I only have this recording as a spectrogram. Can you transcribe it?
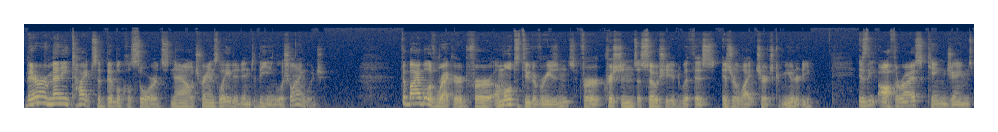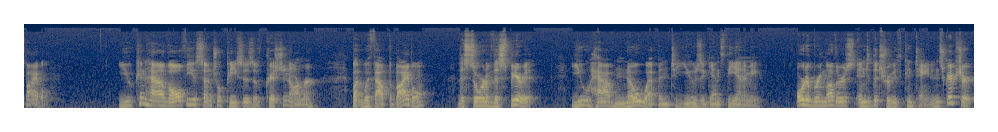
There are many types of biblical swords now translated into the English language. The Bible of record, for a multitude of reasons, for Christians associated with this Israelite church community, is the authorized King James Bible. You can have all the essential pieces of Christian armor, but without the Bible, the sword of the Spirit, you have no weapon to use against the enemy, or to bring others into the truth contained in Scripture.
